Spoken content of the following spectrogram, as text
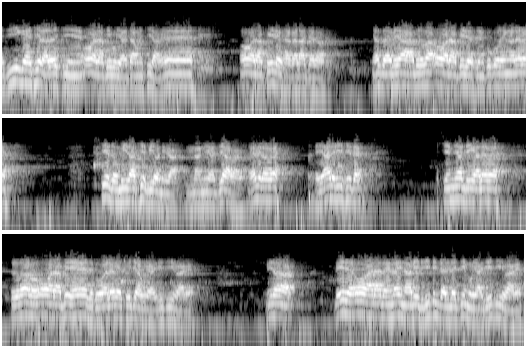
အကြီးအကဲဖြစ်လာလို့ရှိရင်ဩဝါဒပေးဖို့ရတာဝန်ရှိတာပဲဩဝါဒပေးတဲ့ခါကလာကြတော့မြတ်စွာဘုရားဘုရားဩဝါဒပေးတဲ့ဆိုရင်ကိုကိုယ်တိုင်ကလည်းပဲပြည့်စုံပြီးသားဖြစ်ပြီးတော့နေတာနာနေရကြပါတယ်အဲဒီလိုပဲတရားတတိဖြစ်တဲ့အရှင်မြတ်တွေကလည်းပဲသူတော်ကိုဩဝါဒပေးရဲသကောကလည်းပဲချိုးကြဝရရည်ကြီးပါတယ် ပြီးတော့ပေးတဲ့ဩဝါဒတိုင်းလိုက်နာပြီးတတိပိဋကလည်းကျင့်ဖို့ရရည်ကြီးပါတယ်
